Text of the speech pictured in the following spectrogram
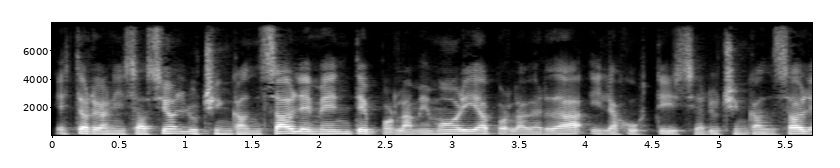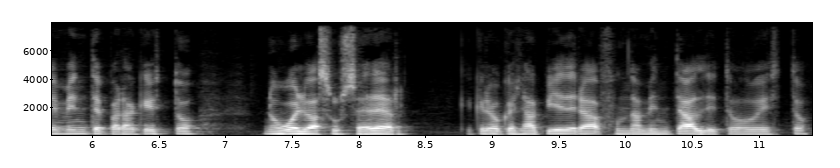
Esta organización lucha incansablemente por la memoria, por la verdad y la justicia, lucha incansablemente para que esto no vuelva a suceder, que creo que es la piedra fundamental de todo esto.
